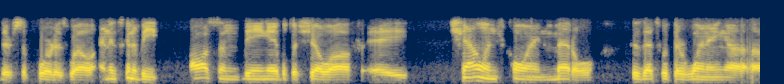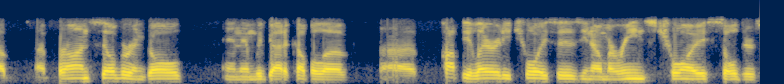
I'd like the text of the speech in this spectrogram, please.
their support as well. And it's going to be awesome being able to show off a challenge coin medal because that's what they're winning a, a, bronze, silver, and gold. And then we've got a couple of uh, popularity choices, you know, Marines Choice, Soldiers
